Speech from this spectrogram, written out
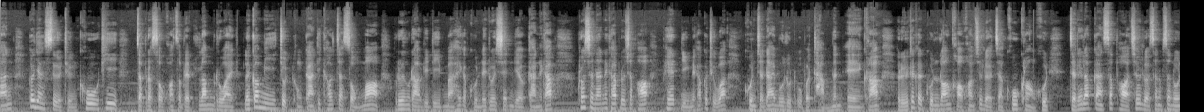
นั้นก็ยังสื่อถึงคู่ที่จะประสบความสำเร็จร่ำรวย และก็มีจุดของการที่เขาจะส่งมอบเรื่องราวดีๆ มาให้กับคุณได้ด้วยเช่นเดียวกันนะครับเพราะฉะนั้นนะครับโดยเฉพาะเพศหญิงนะครับก็ถือว่าคุณจะได้บุรุษอุปถัมภ์นั่นเองครับหรือถ้าเกิดคุณร้องขอความช่วยเหลือจากคู่ครองคุณ จะได้รับการซัพพอร์ตช่วยเหลือสนับสนุน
